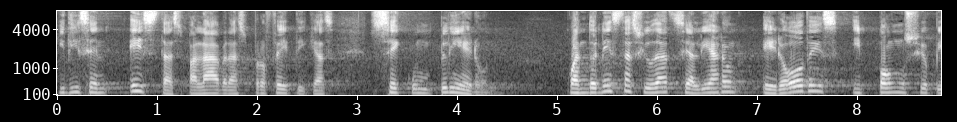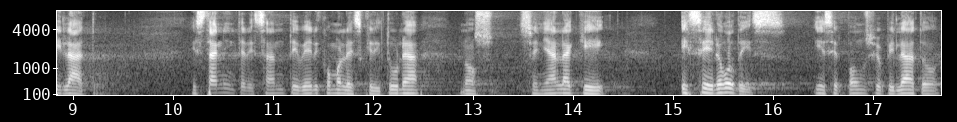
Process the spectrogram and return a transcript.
Y dicen, estas palabras proféticas se cumplieron cuando en esta ciudad se aliaron Herodes y Poncio Pilato. Es tan interesante ver cómo la escritura nos señala que ese Herodes y ese Poncio Pilato,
